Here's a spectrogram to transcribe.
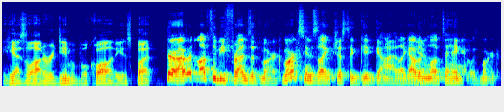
he has a lot of redeemable qualities. But Sure, I would love to be friends with Mark. Mark seems like just a good guy. Like I would Yeah. love to hang out with Mark.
